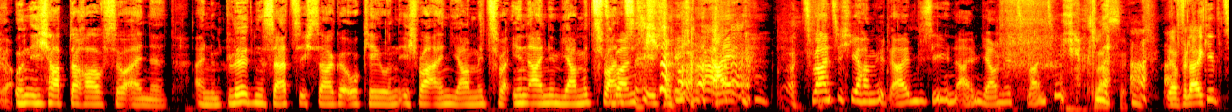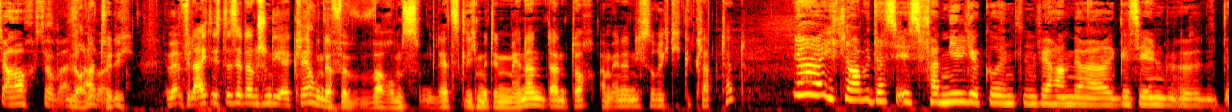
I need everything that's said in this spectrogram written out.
mal. Ja. Und ich habe darauf so eine, einen blöden Satz. Ich sage, okay, und ich war ein Jahr mit in einem Jahr mit 20. 20, ich, ein, 20 Jahre mit einem, Sie in einem Jahr mit 20. Klasse. Ja, vielleicht. Gibt es auch sowas. Ja, aber- natürlich. Vielleicht ist das ja dann schon die Erklärung dafür, warum es letztlich mit den Männern dann doch am Ende nicht so richtig geklappt hat. Ja, ich glaube, das ist Familiegründen. Wir haben ja gesehen, äh,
